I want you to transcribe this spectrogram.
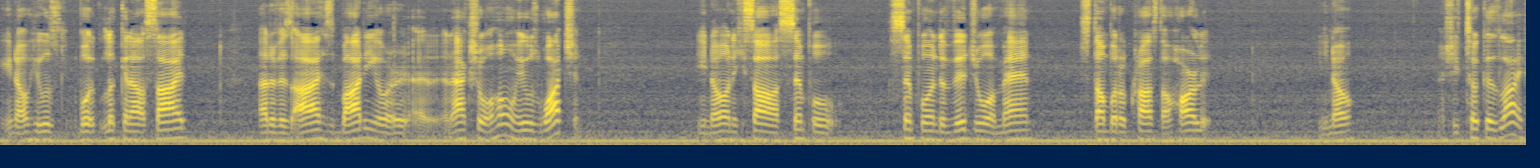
You know he was looking outside out of his eye, his body, or an actual home. He was watching. You know, and he saw a simple, simple individual, a man, stumbled across a harlot you know, and she took his life.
